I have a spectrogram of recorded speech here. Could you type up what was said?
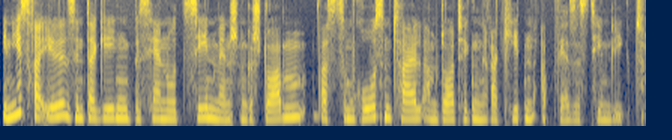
In Israel sind dagegen bisher nur zehn Menschen gestorben, was zum großen Teil am dortigen Raketenabwehrsystem liegt.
